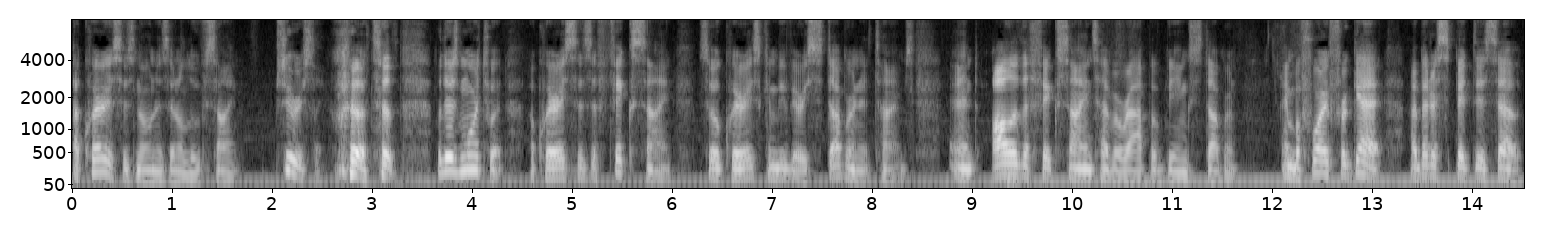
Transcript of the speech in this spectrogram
Aquarius is known as an aloof sign. Seriously. but there's more to it. Aquarius is a fixed sign. So Aquarius can be very stubborn at times. And all of the fixed signs have a rap of being stubborn. And before I forget, I better spit this out.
